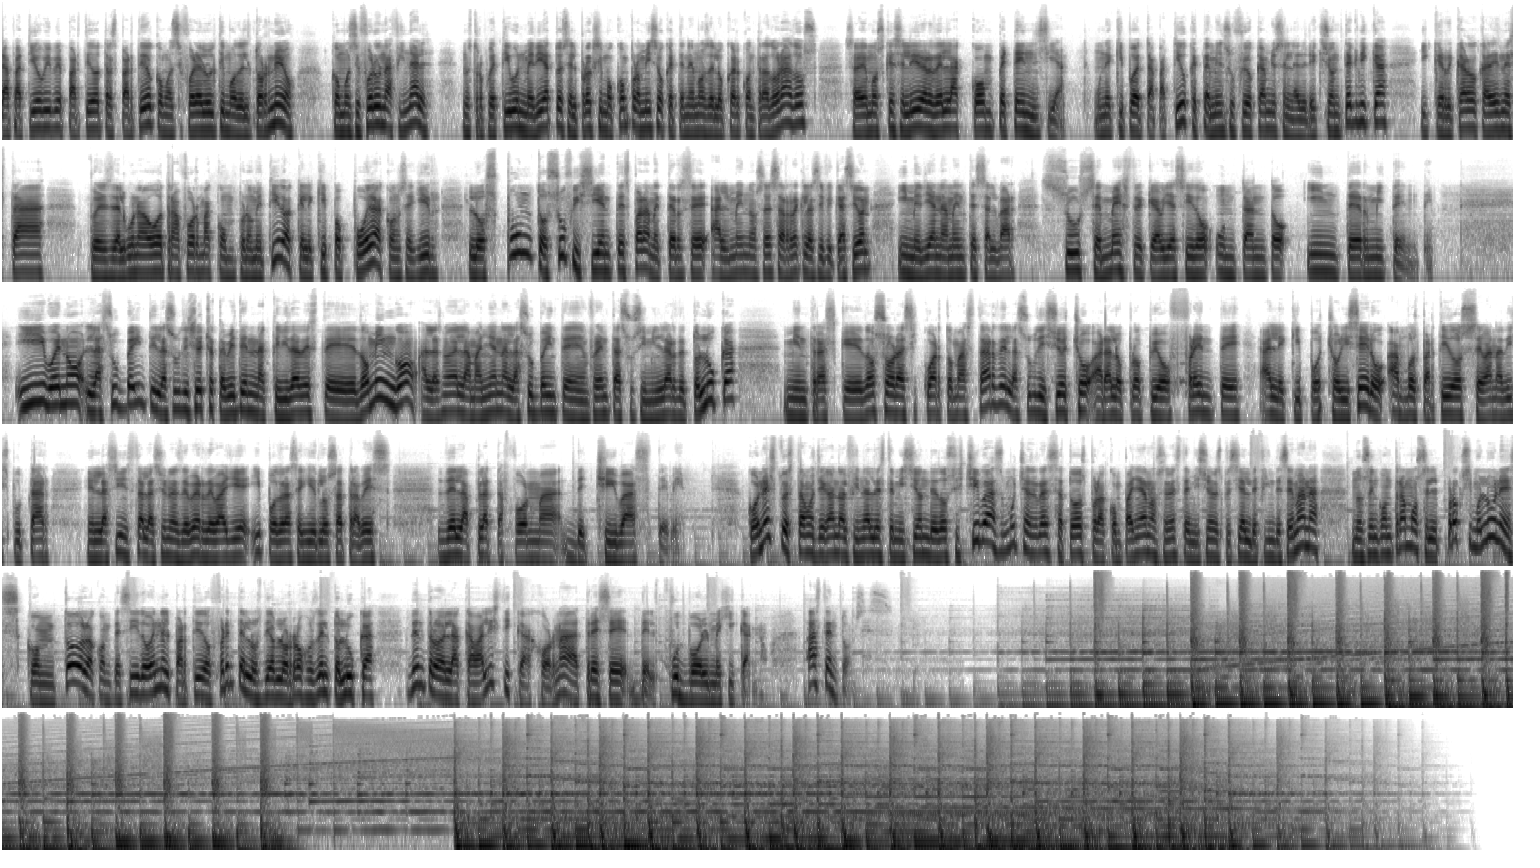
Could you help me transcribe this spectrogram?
Tapatío vive partido tras partido como si fuera el último del torneo, como si fuera una final. Nuestro objetivo inmediato es el próximo compromiso que tenemos de local contra Dorados. Sabemos que es el líder de la competencia. Un equipo de Tapatío que también sufrió cambios en la dirección técnica y que Ricardo Cadena está pues de alguna u otra forma comprometido a que el equipo pueda conseguir los puntos suficientes para meterse al menos a esa reclasificación y medianamente salvar su semestre que había sido un tanto intermitente. Y bueno, la sub-20 y la sub-18 también tienen actividad este domingo. A las 9 de la mañana la sub-20 enfrenta a su similar de Toluca, mientras que dos horas y cuarto más tarde la sub-18 hará lo propio frente al equipo choricero. Ambos partidos se van a disputar en las instalaciones de Verde Valle y podrá seguirlos a través de la plataforma de Chivas TV. Con esto estamos llegando al final de esta emisión de Dosis Chivas. Muchas gracias a todos por acompañarnos en esta emisión especial de fin de semana. Nos encontramos el próximo lunes con todo lo acontecido en el partido frente a los Diablos Rojos del Toluca dentro de la cabalística jornada 13 del fútbol mexicano. Hasta entonces.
